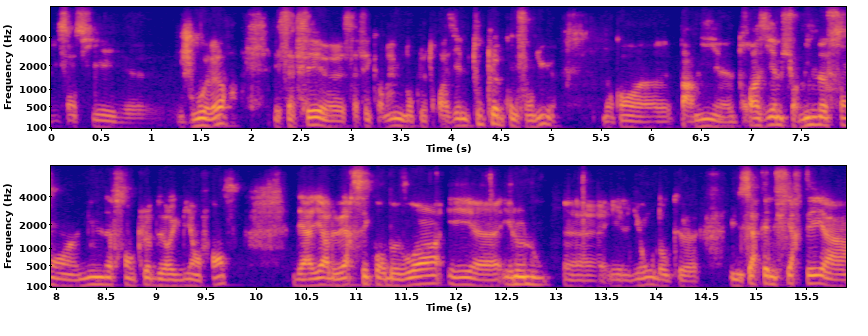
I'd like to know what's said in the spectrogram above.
licenciés joueurs. Et ça fait, ça fait quand même donc le troisième, tout club confondu donc euh, parmi euh, troisième sur 1900, 1900 clubs de rugby en France, derrière le RC Courbevoie et, euh, et le Loup et Lyon. Donc une certaine fierté à,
